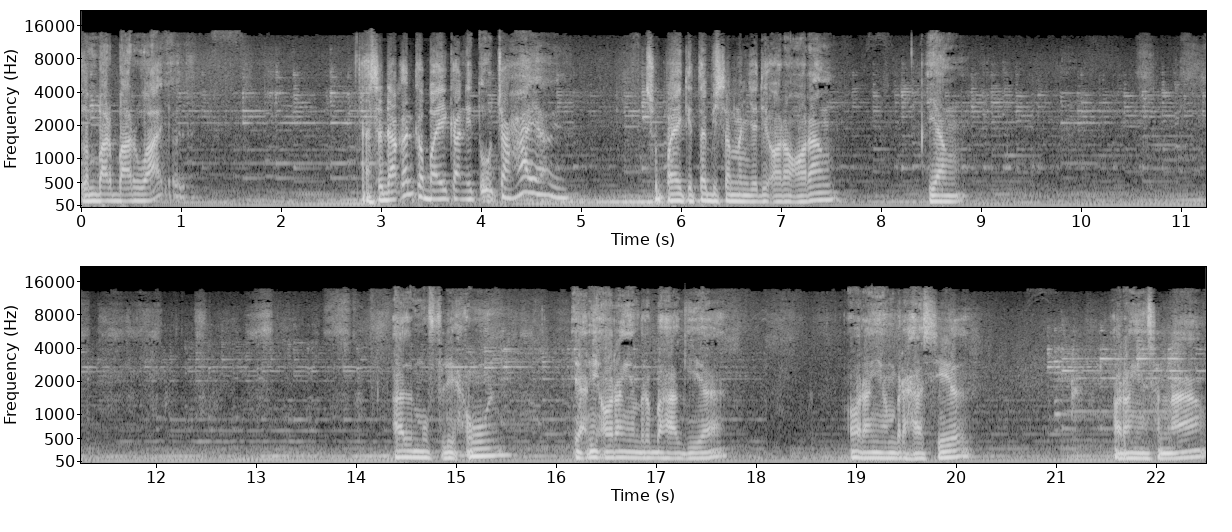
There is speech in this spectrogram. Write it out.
Lembar baru aja udah. Nah, sedangkan kebaikan itu cahaya gitu. Supaya kita bisa menjadi orang-orang yang al-muflihun yakni orang yang berbahagia, orang yang berhasil, orang yang senang.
